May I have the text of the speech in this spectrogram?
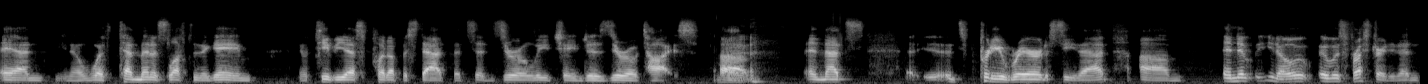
and you know, with ten minutes left in the game, you know, TBS put up a stat that said zero lead changes, zero ties, um, and that's it's pretty rare to see that. Um, and it, you know, it, was frustrating. And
